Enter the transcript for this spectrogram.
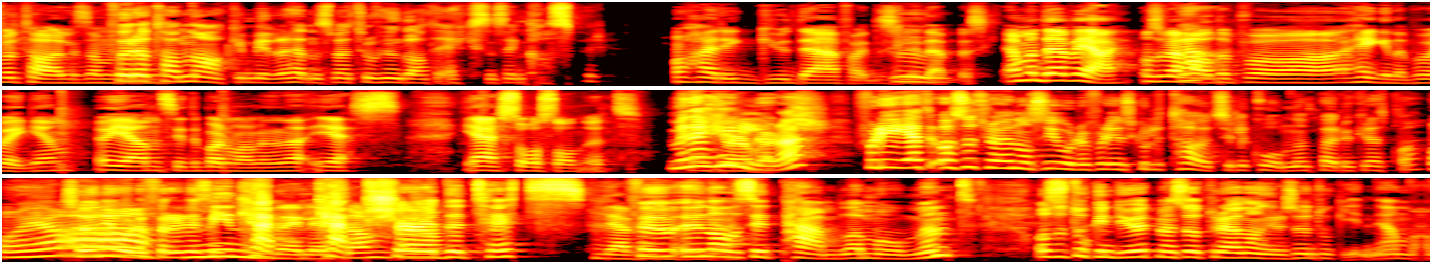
For å ta liksom For å ta nakenbilder av henne som jeg tror hun ga til eksen sin Kasper. Å, herregud, det er faktisk litt episk. Ja, men det vil jeg. Og så vil jeg Mm. Ja. ha det på, hengende på veggen. Og igjen sitter barnebarna mine Yes, jeg så sånn ut. Men jeg hyller det. og så tror jeg hun også gjorde det fordi hun skulle ta ut silikonen et par uker etterpå. Oh, ja, Så hun gjorde det for å liksom, minne, cap liksom. capture Ja. the tits. For hun, hun hadde sitt Pamela moment. Og så tok hun de ut, men så tror jeg hun angrer, så hun tok inn igjen. da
